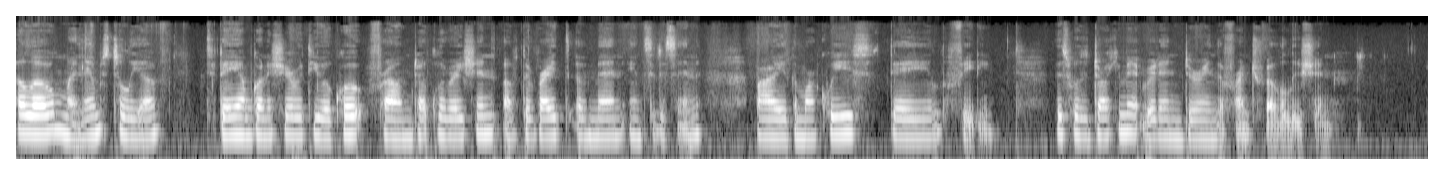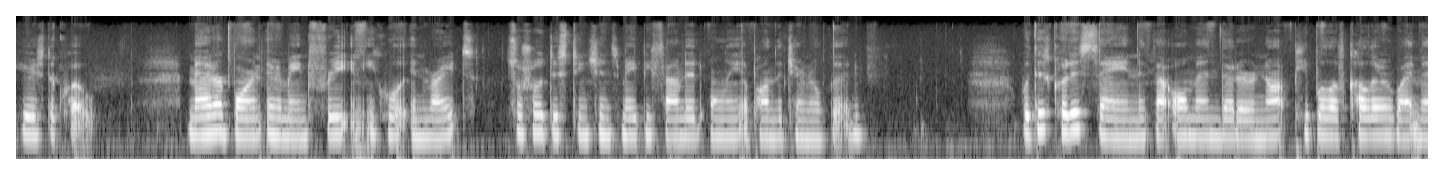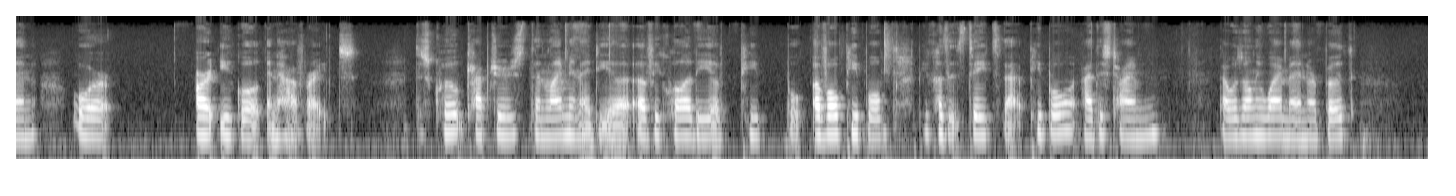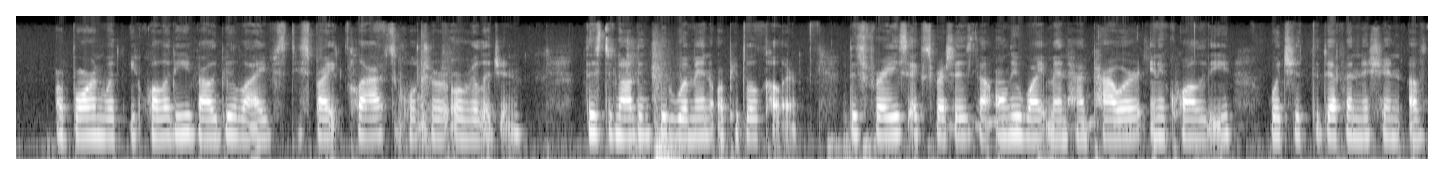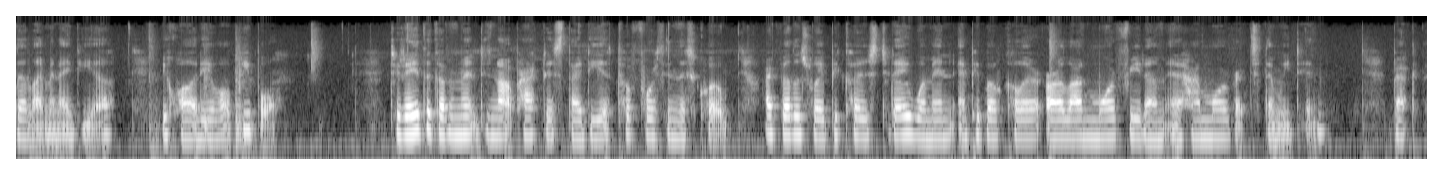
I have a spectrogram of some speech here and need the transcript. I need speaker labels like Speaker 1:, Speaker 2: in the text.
Speaker 1: Hello, my name is Talia. Today I'm going to share with you a quote from Declaration of the Rights of Man and Citizen by the Marquis de Lafayette. This was a document written during the French Revolution. Here's the quote Men are born and remain free and equal in rights. Social distinctions may be founded only upon the general good. What this quote is saying is that all men that are not people of color, white men, or are equal and have rights. This quote captures the Enlightenment idea of equality of people of all people because it states that people at this time that was only white men are both are born with equality valuable lives despite class, culture, or religion. This did not include women or people of color. This phrase expresses that only white men had power and equality, which is the definition of the Enlightenment idea equality of all people. Today, the government did not practice the ideas put forth in this quote. I feel this way because today women and people of color are allowed more freedom and have more rights than we did back then.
